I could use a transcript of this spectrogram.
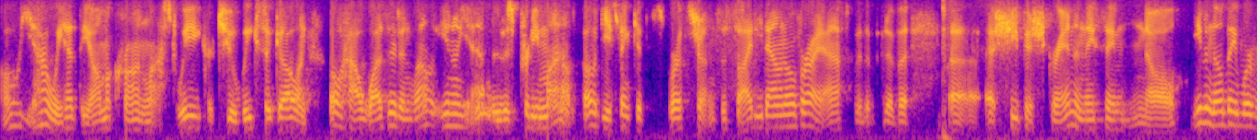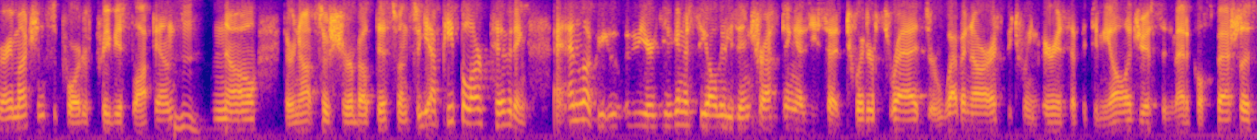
"Oh yeah, we had the Omicron last week or two weeks ago, and oh, how was it?" And well, you know, yeah, it was pretty mild. Oh, do you think it's worth shutting society down over? I ask with a bit of a, uh, a sheepish grin, and they say no, even though they were very much in support of previous lockdowns. Mm-hmm. No, they're not so sure about this one. So yeah, people are pivoting. And, and look, you, you're you're going to see all these interesting, as you said, Twitter threads or webinars between various epidemiologists and medical specialists,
